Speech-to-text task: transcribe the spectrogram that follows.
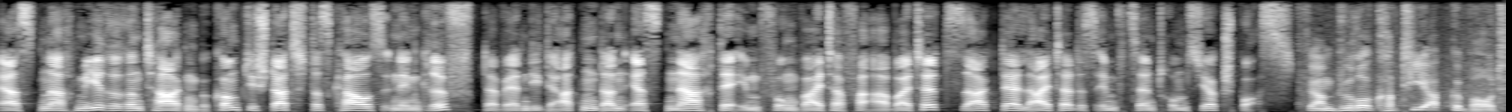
Erst nach mehreren Tagen bekommt die Stadt das Chaos in den Griff. Da werden die Daten dann erst nach der Impfung weiterverarbeitet, sagt der Leiter des Impfzentrums Jörg Sposs. Wir haben Bürokratie abgebaut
